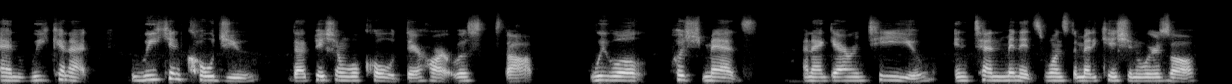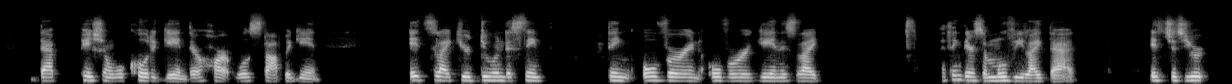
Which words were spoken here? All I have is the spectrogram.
and we cannot we can code you that patient will code their heart will stop we will push meds and i guarantee you in 10 minutes once the medication wears off that patient will code again their heart will stop again it's like you're doing the same thing over and over again. It's like I think there's a movie like that. It's just you're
